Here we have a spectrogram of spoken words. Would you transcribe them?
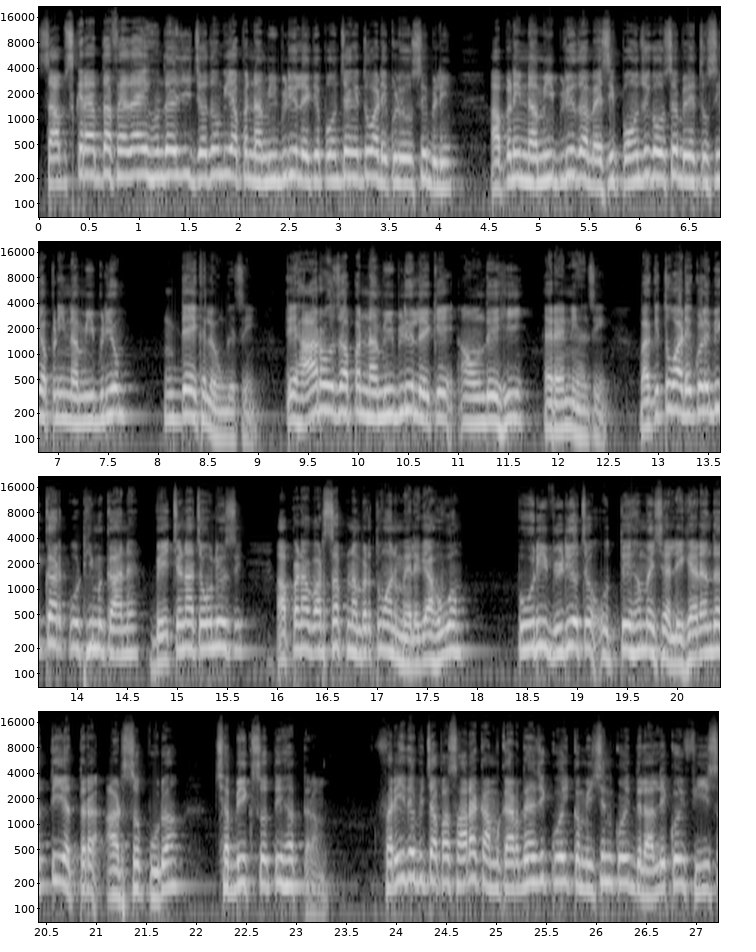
ਸਬਸਕ੍ਰਾਈਬ ਦਾ ਫਾਇਦਾ ਇਹ ਹੁੰਦਾ ਜੀ, ਜਦੋਂ ਵੀ ਆਪਾਂ ਨਵੀਂ ਵੀਡੀਓ ਲੈ ਕੇ ਪਹੁੰਚਾਂਗੇ ਤੁਹਾਡੇ ਕੋਲ ਉਸੇ ਵੇਲੇ ਆਪਣੀ ਨਵੀਂ ਵੀਡੀਓ ਦਾ ਮੈਸੇਜ ਪਹੁੰਚ ਉਸੇ ਵੇਲੇ ਤੁਸੀਂ ਆਪਣੀ ਨਵੀਂ ਵੀਡੀਓ ਦੇਖ ਲਓਗੇ ਸੀ ਤੇ ਹਰ ਰੋਜ਼ ਆਪਾਂ ਨਵੀਂ ਵੀਡੀਓ ਲੈ ਕੇ ਆਉਂਦੇ ਹੀ ਰਹਿੰਦੇ ਹਾਂ ਜੀ। ਬਾਕੀ ਤੁਹਾਡੇ ਕੋਲੇ ਵੀ ਘਰ ਕੋਠੀ ਮਕਾਨ ਹੈ, ਵੇਚਣਾ ਚਾਹੁੰਦੇ ਹੋ ਸੀ ਆਪਣਾ WhatsApp ਨੰਬਰ ਤੁਹਾਨੂੰ ਮਿਲ ਗਿਆ ਹੋਊਗਾ। ਪੂਰੀ ਵੀਡੀਓ 'ਚ ਉੱਤੇ ਹਮੇਸ਼ਾ ਲਿਖਿਆ ਰਹਿੰਦਾ 73800 ਪੂਰਾ। 26173 ਫਰੀ ਦੇ ਵਿੱਚ ਆਪਾਂ ਸਾਰਾ ਕੰਮ ਕਰਦੇ ਹਾਂ ਜੀ, ਕੋਈ ਕਮਿਸ਼ਨ, ਕੋਈ ਦਲਾਲੀ, ਕੋਈ ਫੀਸ,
